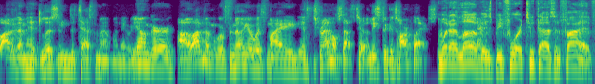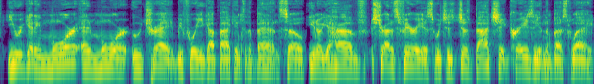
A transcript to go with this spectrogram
A lot of them had listened to Testament when they were younger. Uh, a lot of them were familiar with my instrumental stuff too, at least the guitar players. What I love is before 2005, you were getting more and more outre before you got back into the band. So, you know, you have Stratospheerius, which is just batshit crazy in the best way.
